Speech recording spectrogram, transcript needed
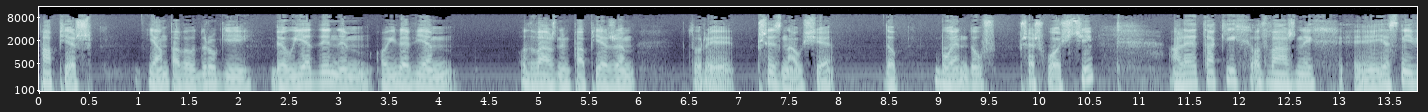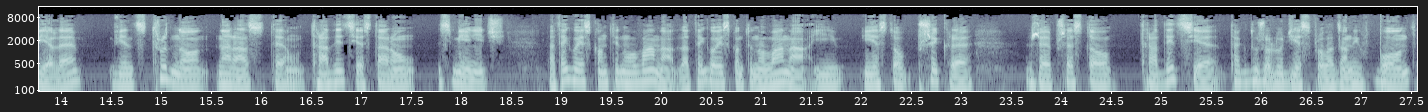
Papież Jan Paweł II był jedynym, o ile wiem, odważnym papieżem, który przyznał się do błędów przeszłości, ale takich odważnych y, jest niewiele, więc trudno naraz tę tradycję starą zmienić. Dlatego jest kontynuowana, dlatego jest kontynuowana i, jest to przykre, że przez to tradycję tak dużo ludzi jest wprowadzanych w błąd,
